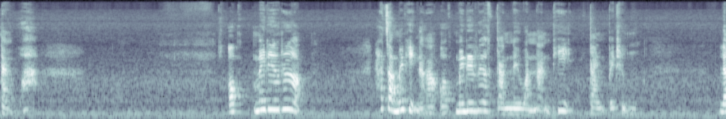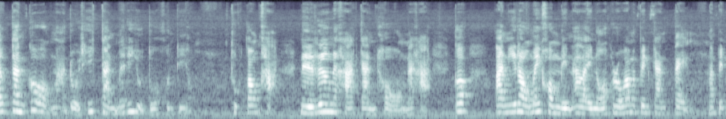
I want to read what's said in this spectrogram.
แต่ว่าออฟไม่ได้เลือก ถ้าจำไม่ผิดนะคะออฟไม่ได้เลือกกันในวันนั้นที่กันไปถึง แล้วกันก็ออกมาโดยที่กันไม่ได้อยู่ตัวคนเดียว ถูกต้องค่ะ ในเรื่องนะคะการทองนะคะ ก็อันนี้เราไม่คอมเมนต์อะไรเนาะเพราะว่ามันเป็นการแต่งมันเป็น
